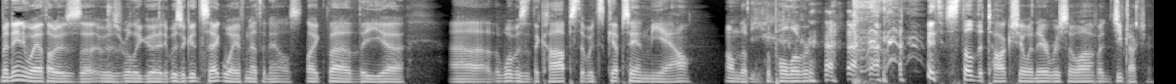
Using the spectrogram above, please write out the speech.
But anyway, I thought it was uh, it was really good. It was a good segue, if nothing else. Like the the, uh, uh, the what was it? The cops that would kept saying meow on the, the pullover. just throw the talk show in there every so often. Jeep Talk Show.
